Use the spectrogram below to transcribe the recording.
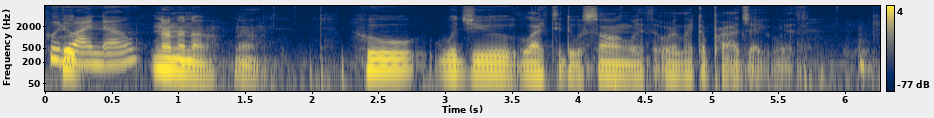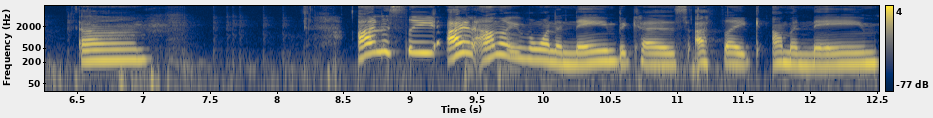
Who Who- do I know? No, no, no, no. Who would you like to do a song with or like a project with? Um, honestly, I I don't even want to name because I feel like I'm a name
